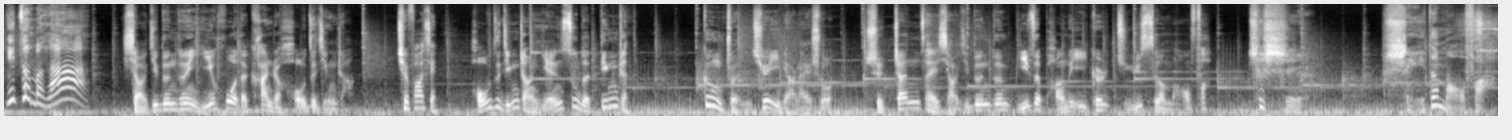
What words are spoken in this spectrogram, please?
你怎么了？小鸡墩墩疑惑地看着猴子警长，却发现猴子警长严肃地盯着他。更准确一点来说，是粘在小鸡墩墩鼻子旁的一根橘色毛发。这是谁的毛发？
